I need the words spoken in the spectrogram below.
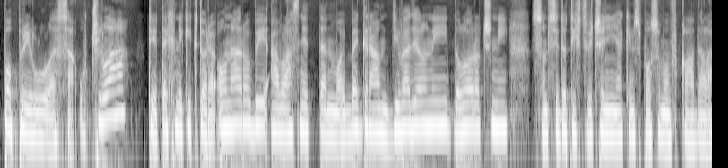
popri Lule sa učila tie techniky, ktoré ona robí a vlastne ten môj background divadelný, dlhoročný, som si do tých cvičení nejakým spôsobom vkladala.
